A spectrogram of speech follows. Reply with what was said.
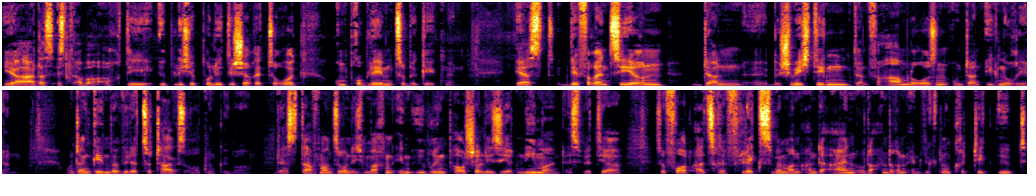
ja, das ist aber auch die übliche politische Rhetorik, um Problemen zu begegnen. Erst differenzieren, dann äh, beschwichtigen, dann verharmlosen und dann ignorieren. Und dann gehen wir wieder zur Tagesordnung über. Das darf man so nicht machen. Im Übrigen pauschalisiert niemand. Es wird ja sofort als Reflex, wenn man an der einen oder anderen Entwicklung Kritik übt,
